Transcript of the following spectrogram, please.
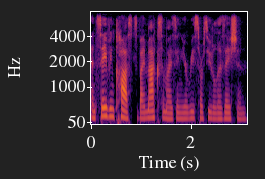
and saving costs by maximizing your resource utilization.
